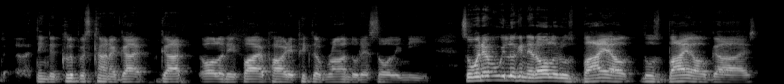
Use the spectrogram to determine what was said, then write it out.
I think the Clippers kind of got got all of their firepower. They picked up Rondo. That's all they need. So whenever we're looking at all of those buyout those buyout guys,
